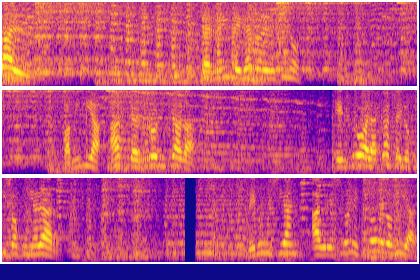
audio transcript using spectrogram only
Terrible guerra de vecinos. Familia aterrorizada. Entró a la casa y los quiso apuñalar. Denuncian agresiones todos los días.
